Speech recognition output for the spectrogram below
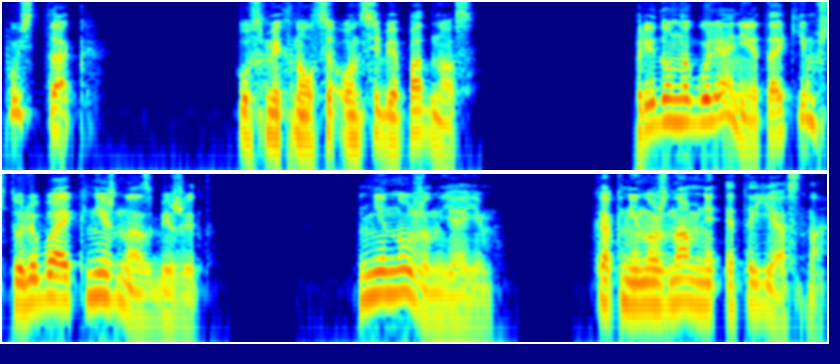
«Пусть так», — усмехнулся он себе под нос. «Приду на гуляние таким, что любая княжна сбежит. Не нужен я им. Как не нужна мне, это ясно».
